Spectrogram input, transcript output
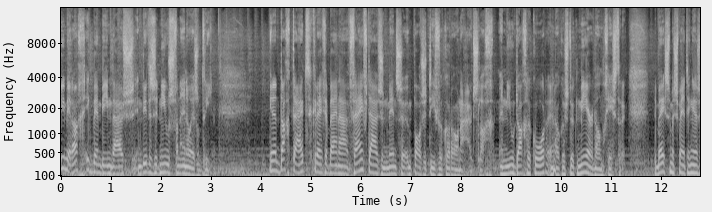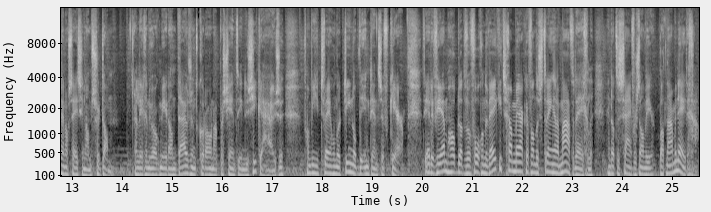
Goedemiddag, ik ben Biem Buijs en dit is het nieuws van NOS op 3. In een dagtijd kregen bijna 5000 mensen een positieve corona-uitslag. Een nieuw dagrecord en ook een stuk meer dan gisteren. De meeste besmettingen zijn nog steeds in Amsterdam. Er liggen nu ook meer dan 1000 coronapatiënten in de ziekenhuizen, van wie 210 op de intensive care. Het RIVM hoopt dat we volgende week iets gaan merken van de strengere maatregelen en dat de cijfers dan weer wat naar beneden gaan.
